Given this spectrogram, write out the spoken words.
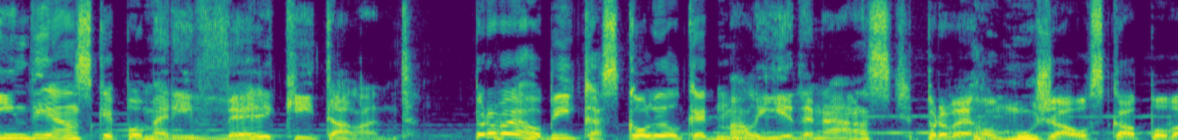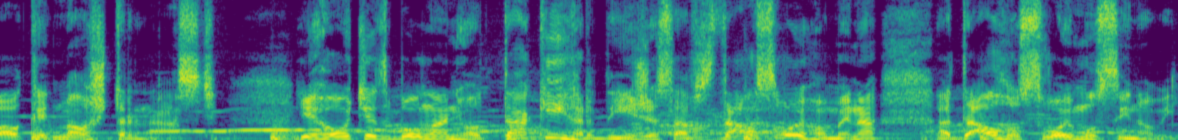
indiánske pomery veľký talent. Prvého býka skolil, keď mal 11, prvého muža oskalpoval, keď mal 14. Jeho otec bol na ňo taký hrdý, že sa vzdal svojho mena a dal ho svojmu synovi.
